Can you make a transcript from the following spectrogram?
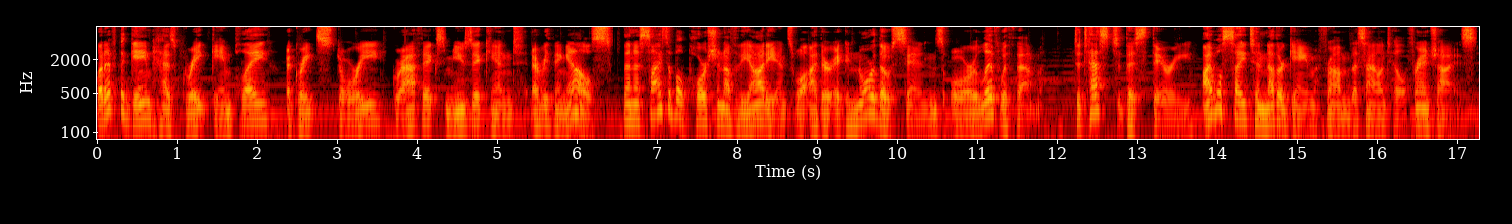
but if the game has great gameplay, a great story, graphics, music, and everything else, then a sizable portion of the audience will either ignore those sins or live with them. To test this theory, I will cite another game from the Silent Hill franchise.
